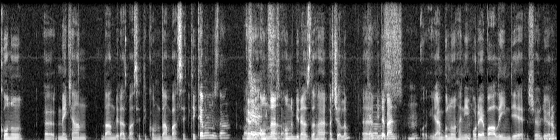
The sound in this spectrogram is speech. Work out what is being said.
konu, e, mekandan biraz bahsettik, konudan bahsettik. Temamızdan Evet, bahsedelim ondan istiyorsan. onu biraz daha açalım. E, bir de ben Hı. yani bunu hani oraya bağlayın diye söylüyorum.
